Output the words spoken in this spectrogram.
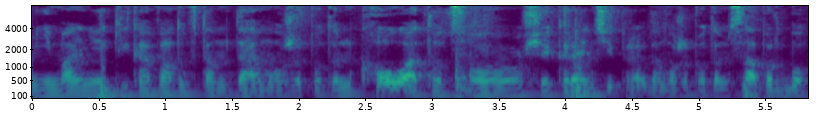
minimalnie kilka watów tam da, może potem koła, to co się kręci, prawda, może potem support, bo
